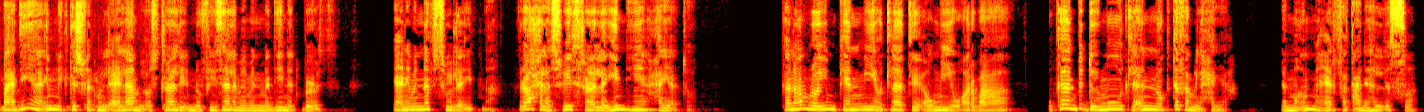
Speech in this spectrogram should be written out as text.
بعديها أمي اكتشفت من الإعلام الأسترالي إنه في زلمة من مدينة بيرث يعني من نفس ولايتنا راح لسويسرا لينهي حياته. كان عمره يمكن 103 أو 104 وكان بده يموت لأنه اكتفى من الحياة. لما أمي عرفت عن هالقصة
